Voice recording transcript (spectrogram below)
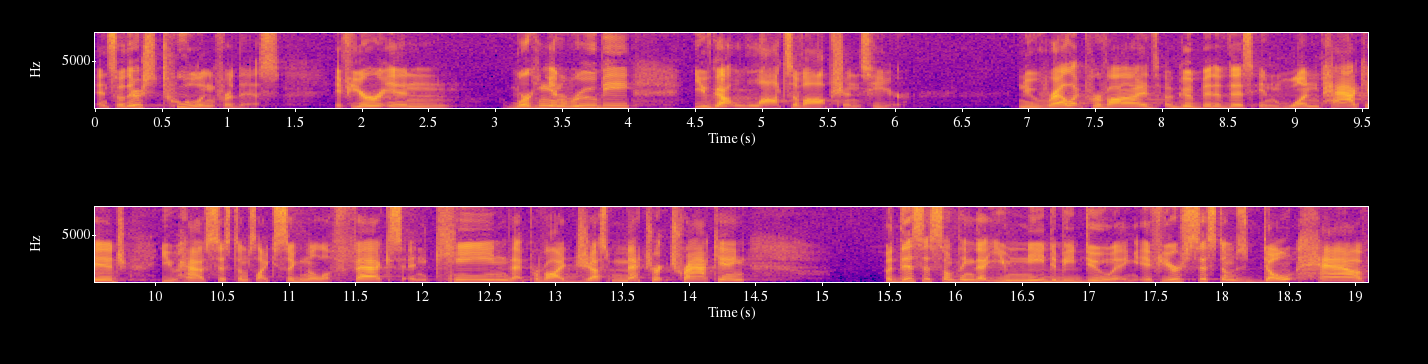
And so there's tooling for this. If you're in working in Ruby, you've got lots of options here. New Relic provides a good bit of this in one package. You have systems like SignalFx and Keen that provide just metric tracking. But this is something that you need to be doing. If your systems don't have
